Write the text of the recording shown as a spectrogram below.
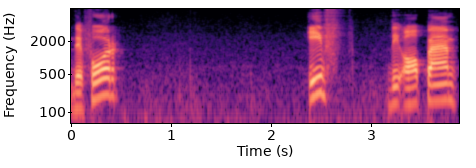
therefore, if the op amp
